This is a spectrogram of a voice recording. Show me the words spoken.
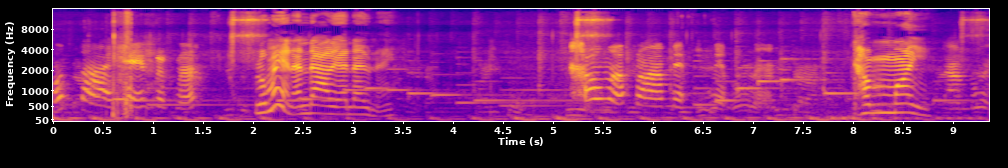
ก็ตายแทนหรอกนะเราไม่เห็นอันดาเลยอันดาอยู่ไหน เข้ามาฟาร์มแบบอีกแบบนึงนะทำไมตามด้วย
